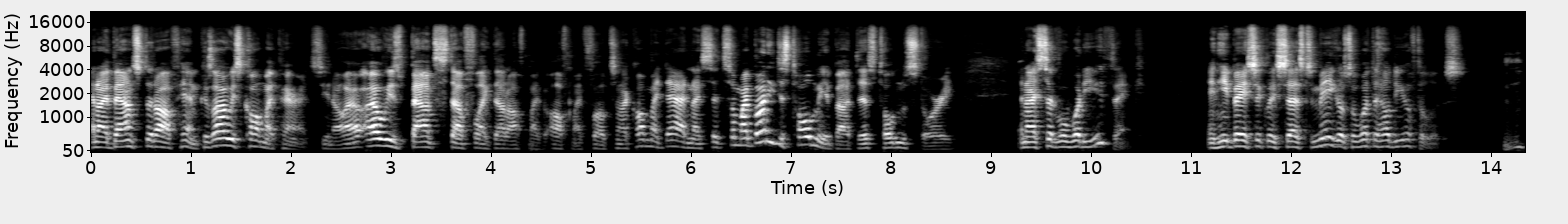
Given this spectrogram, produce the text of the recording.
and I bounced it off him because I always call my parents. You know, I, I always bounce stuff like that off my off my folks. And I called my dad and I said, so my buddy just told me about this, told him the story, and I said, well, what do you think? And he basically says to me, he goes, well, what the hell do you have to lose? Mhm.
